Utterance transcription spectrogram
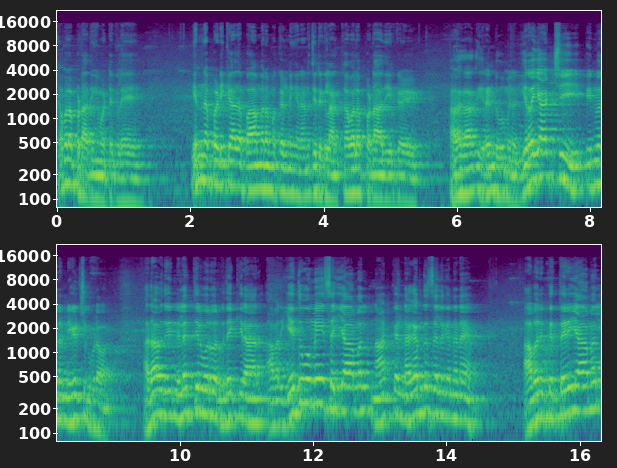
கவலைப்படாதீங்க மட்டுங்களே. என்ன படிக்காத பாமர மக்கள் நீங்கள் நினச்சிட்டு இருக்கலாம். கவலைப்படாதீர்கள். அழகாக இரண்டு உண்மைகள் இரையாட்சி பின்வரும் நிகழ்ச்சிக்கு விடுவார் அதாவது நிலத்தில் ஒருவர் விதைக்கிறார். அவர் எதுவுமே செய்யாமல் நாட்கள் நகர்ந்து செல்கின்றன. அவருக்கு தெரியாமல்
